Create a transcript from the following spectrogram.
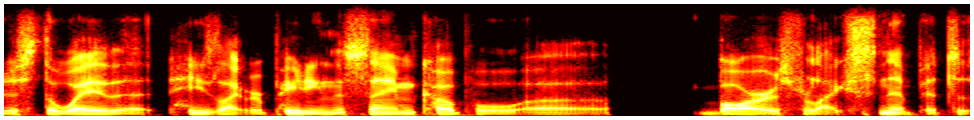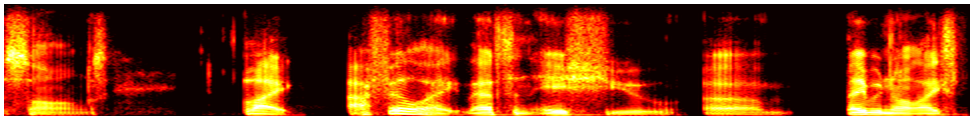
just the way that he's like repeating the same couple uh bars for like snippets of songs. Like I feel like that's an issue. Um maybe not like sp-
